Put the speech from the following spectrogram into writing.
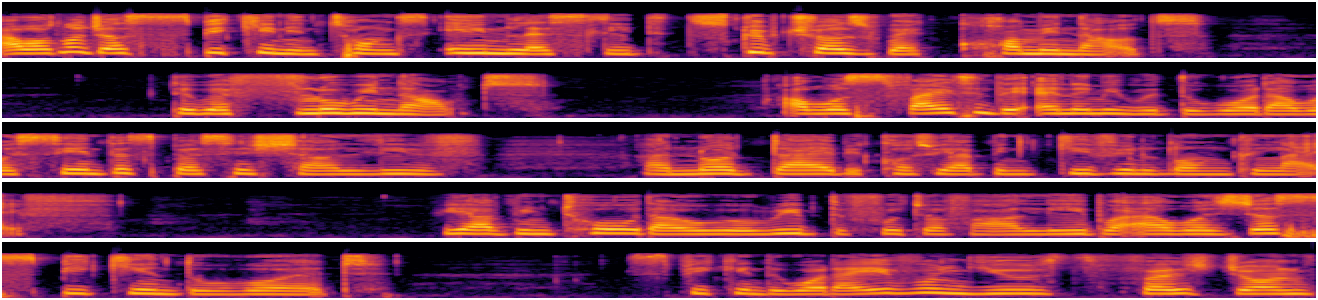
I was not just speaking in tongues aimlessly, the scriptures were coming out, they were flowing out. I was fighting the enemy with the word. I was saying, This person shall live and not die because we have been given long life. We have been told that we will reap the fruit of our labor. I was just speaking the word. Speaking the word. I even used First John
